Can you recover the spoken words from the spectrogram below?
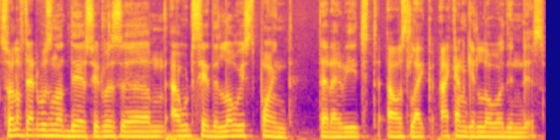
so all of that was not there. So it was, um, I would say, the lowest point that I reached. I was like, I can't get lower than this.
